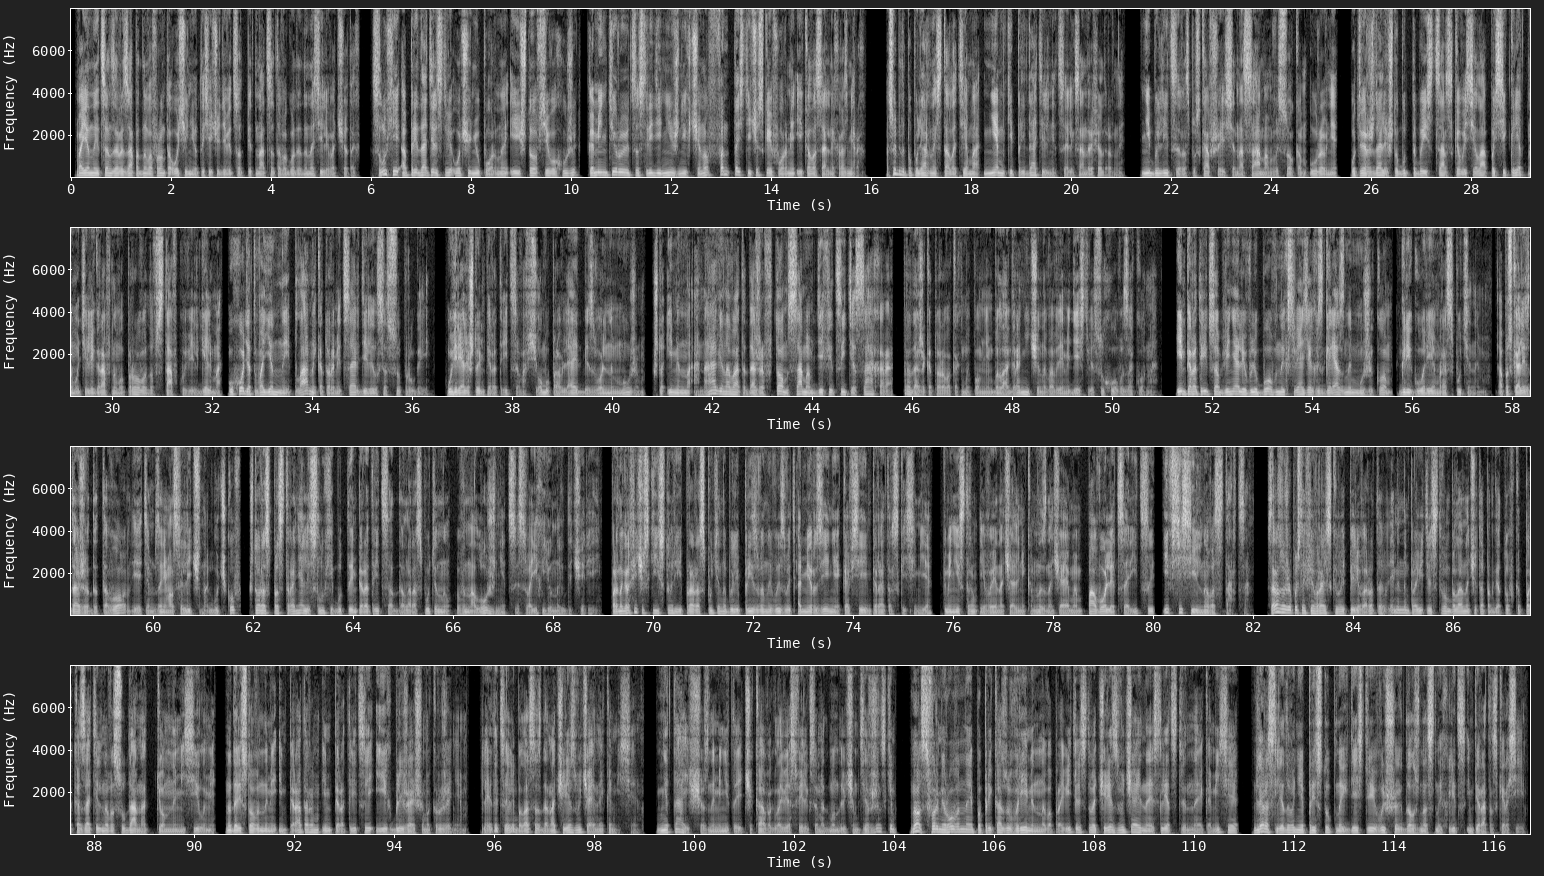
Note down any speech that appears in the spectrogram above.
Военные цензоры Западного фронта осенью 1915 года доносили в отчетах. Слухи о предательстве очень упорны и, что всего хуже, комментируются среди нижних чинов в фантастической форме и колоссальных размерах. Особенно популярной стала тема «немки-предательницы» Александры Федоровны, Небылицы, распускавшиеся на самом высоком уровне, утверждали, что будто бы из царского села по секретному телеграфному проводу в ставку Вильгельма уходят военные планы, которыми царь делился с супругой. Уверяли, что императрица во всем управляет безвольным мужем, что именно она виновата даже в том самом дефиците сахара, продажа которого, как мы помним, была ограничена во время действия сухого закона. Императрицу обвиняли в любовных связях с грязным мужиком Григорием Распутиным. Опускались даже до того, и этим занимался лично Гучков, что распространяли слухи, будто императрица отдала Распутину в наложницы своих юных дочерей. Порнографические истории про Распутина были призваны вызвать омерзение ко всей императорской семье, к министрам и военачальникам, назначаемым по воле царицы и всесильного старца. Сразу же после февральского переворота временным правительством была начата подготовка показательного суда над темными силами, над арестованными императором, императрицей и их ближайшим окружением. Для этой цели была создана чрезвычайная комиссия. Не та еще знаменитая ЧК во главе с Феликсом Эдмундовичем Дзержинским, но сформированная по приказу Временного правительства чрезвычайная следственная комиссия для расследования преступных действий высших должностных лиц императорской России.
